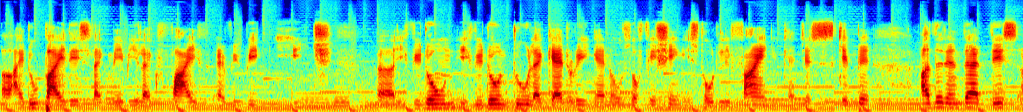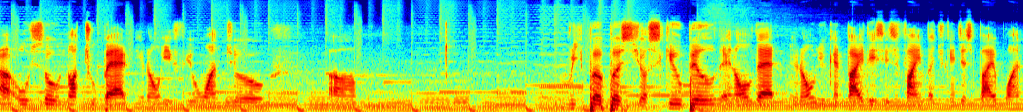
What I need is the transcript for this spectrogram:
uh, I do buy this like maybe like five every week each. Uh, if you don't if you don't do like gathering and also fishing it's totally fine. You can just skip it. Other than that these are also not too bad you know if you want to um, repurpose your skill build and all that you know you can buy this is fine but you can just buy one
